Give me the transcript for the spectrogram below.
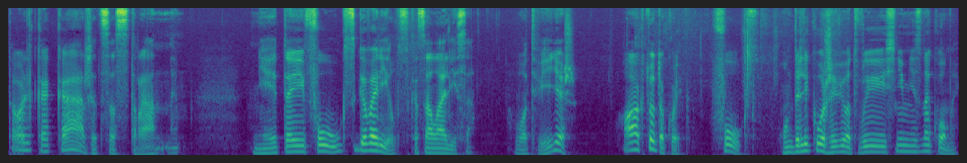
только кажется странным». «Мне это и Фукс говорил», — сказала Алиса. «Вот видишь?» «А кто такой?» «Фукс. Он далеко живет, вы с ним не знакомы».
